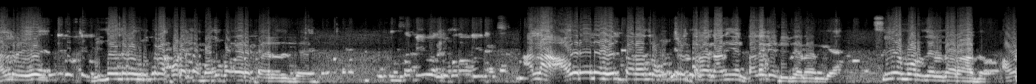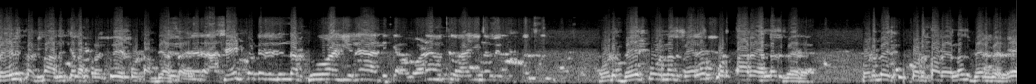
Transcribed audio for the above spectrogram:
ಅಲ್ರಿ ವಿಜೇಂದ್ರ ಉತ್ತರ ಕೊಡಕ ಮಧು ಬಂಗಾರಪ್ಪ ಇರೋದಿದೆ. ಅಲ್ಲ ಅವ್ರೇನೋ ಹೇಳ್ತಾರೆ ಅಂದ್ರೆ ಹುಚ್ಚಿರ್ತಾರೆ ನನಗೇನು ತಲೆಗೆಡಿದೆ ನನಗೆ. ಸಿಎಂ ಅವ್ರ ನಿರ್ಧಾರ ಅದು. ಅವ್ರು ಹೇಳಿದ ತಕ್ಷಣ ಅದಕ್ಕೆಲ್ಲ ಪ್ರಕ್ರಿಯೆ ಕೊಟ್ಟು ಅಭ್ಯಾಸ ಇದೆ ಸೈಟ್ ಕೊಟ್ಟಿರೋದ್ರಿಂದ ಪ್ರೂವ್ ಆಗಿದೆ ಅದಕ್ಕೆ ಹೊಣೆ ಹೊತ್ತು ರಾಜೀನಾಮೆ ಕೊಡ್ಬೇಕು ಅನ್ನೋದು ಬೇರೆ ಕೊಡ್ತಾರೆ ಅನ್ನೋದು ಬೇರೆ. ಕೊಡ್ಬೇಕು ಕೊಡ್ತಾರೆ ಅನ್ನೋದು ಬೇರೆ ಬೇರೆ.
